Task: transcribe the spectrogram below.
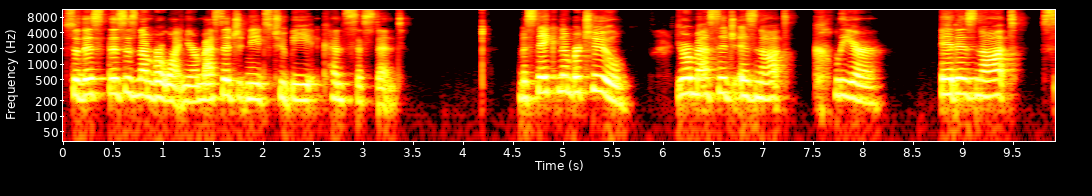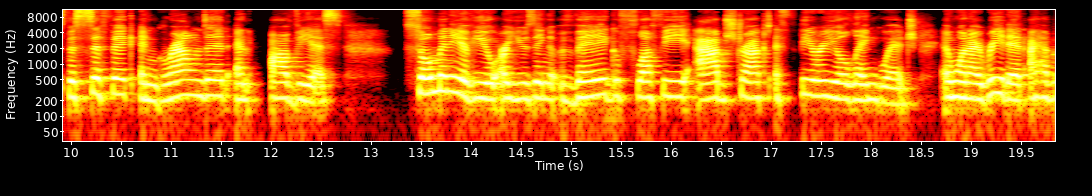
So this, this is number one. Your message needs to be consistent. Mistake number two, your message is not clear. It is not specific and grounded and obvious. So many of you are using vague, fluffy, abstract, ethereal language. And when I read it, I have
